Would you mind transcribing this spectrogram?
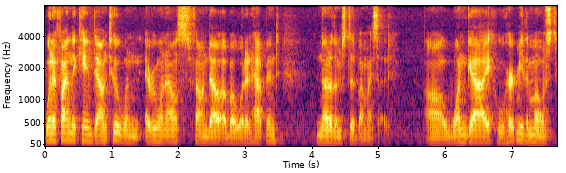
When it finally came down to it, when everyone else found out about what had happened, none of them stood by my side. Uh, one guy who hurt me the most,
